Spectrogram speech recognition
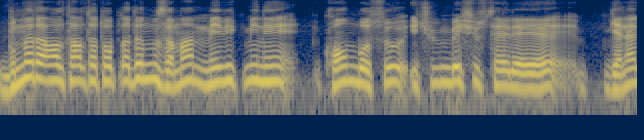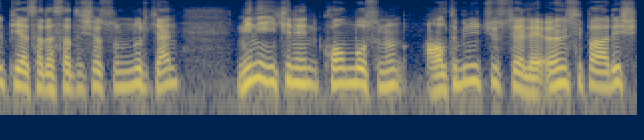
Bunları alt alta topladığımız zaman Mavic Mini kombosu 3500 TL'ye genel piyasada satışa sunulurken Mini 2'nin kombosunun 6300 TL ön sipariş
